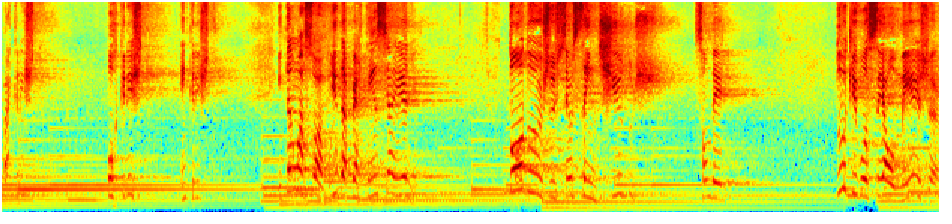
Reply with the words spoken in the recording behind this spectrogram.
para Cristo por Cristo, em Cristo. Então a sua vida pertence a Ele. Todos os seus sentidos são dele. Tudo que você almeja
